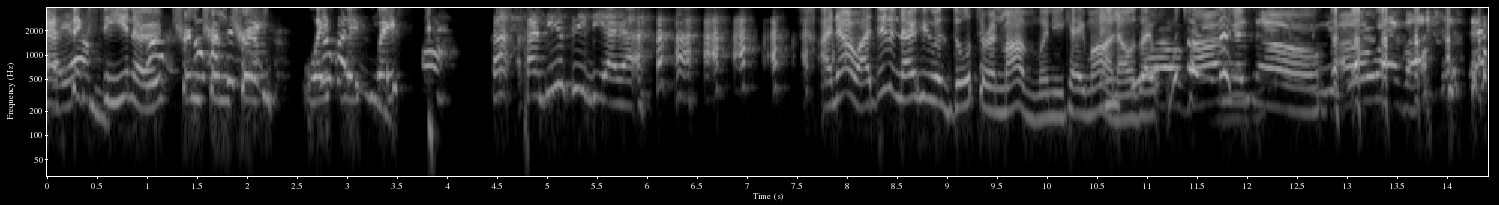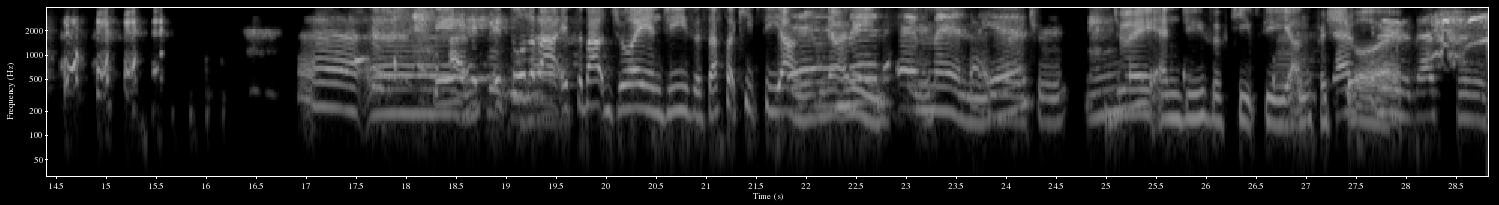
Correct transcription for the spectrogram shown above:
at I am. 60, you know, Oh, trim, look trim, at trim, me. waist, Look waist, waist. Oh, can't, can't you see me? I, I know. I didn't know who was daughter and mum when you came on. I was like, Oh, which calm one's yourself. Uh, uh, See, it's it's all you. about it's about joy and Jesus. That's what keeps you young. You know what I mean? Amen. That is very Yes. true. Mm. Joy and Jesus keeps you young for That's sure. True, that's true.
